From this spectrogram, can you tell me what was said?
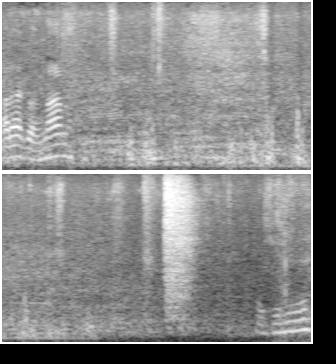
Paragon mam. Chodzimy.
